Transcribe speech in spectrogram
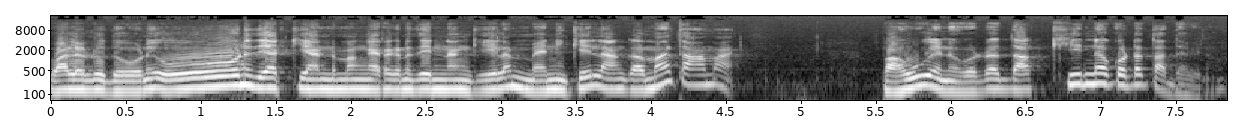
වලලු දෝනේ ඕන දෙයක් කියන්න මං අරගෙන දෙන්නම් කියලා මැනිකේ ළඟම තමයි. පහු වෙනකොට දක්ෂිනකොට තද වෙනවා.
